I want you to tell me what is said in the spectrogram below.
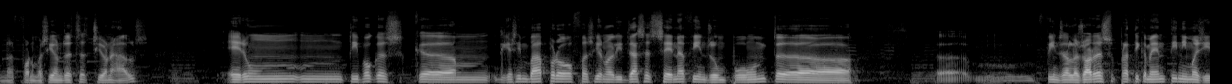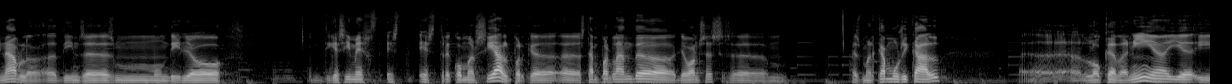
unes formacions excepcionals, era un, un tipus que, es- que mm, diguéssim, va professionalitzar l'escena fins a un punt eh, eh, fins aleshores pràcticament inimaginable eh, dins el mundillo diguéssim est, est, extracomercial perquè eh, estan parlant de llavors es, eh, el mercat musical eh, lo que venia i, i,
